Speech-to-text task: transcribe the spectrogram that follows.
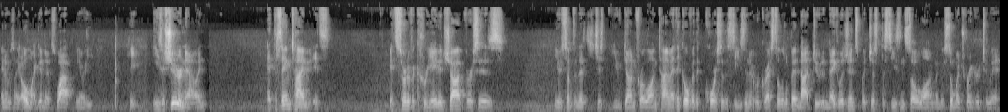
and it was like, oh my goodness, wow, you know, he he he's a shooter now, and at the same time, it's it's sort of a created shot versus you know something that's just you've done for a long time. I think over the course of the season, it regressed a little bit, not due to negligence, but just the season's so long and there's so much rigor to it,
